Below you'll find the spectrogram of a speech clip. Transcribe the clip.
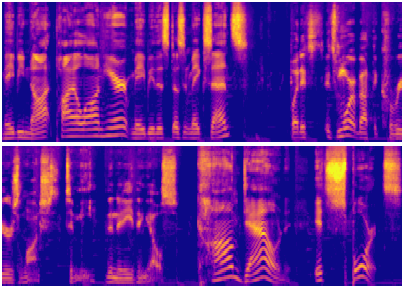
maybe not pile on here. Maybe this doesn't make sense. But it's it's more about the careers launched to me than anything else. Calm down. It's sports.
